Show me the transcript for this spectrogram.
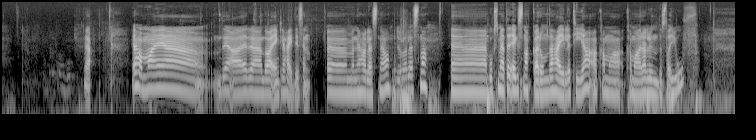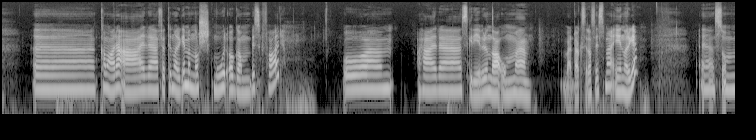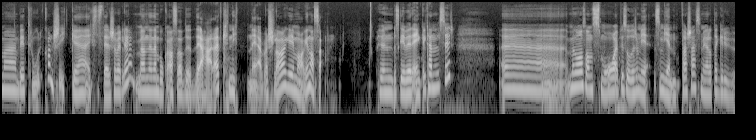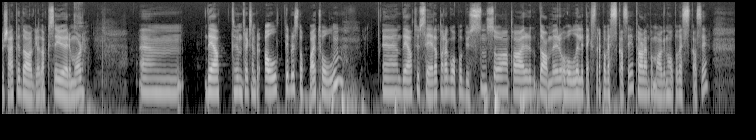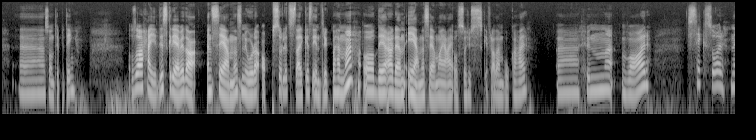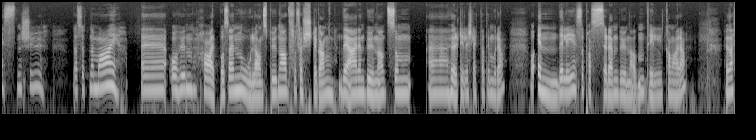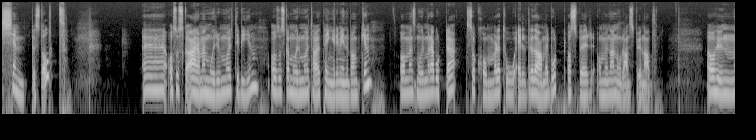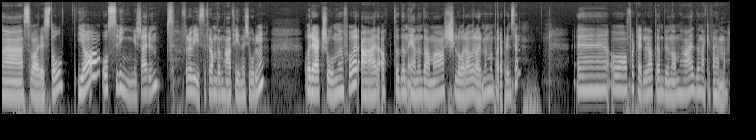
Ja. Jeg har med meg eh, Det er eh, da egentlig Heidi sin. Uh, men jeg har lest den, ja. Du har lest den, da. Uh, bok som heter 'Eg snakkar om det heile tida' av Kamara Lundestad Jof. Eh, Kamara er eh, født i Norge med norsk mor og gambisk far. Og eh, her uh, skriver hun da om hverdagsrasisme i Norge. Som vi tror kanskje ikke eksisterer så veldig. Men i den boka, altså, du, det her er et knyttneveslag i magen, altså. Hun beskriver enkelthendelser. Eh, men noen sånne små episoder som, som gjentar seg, som gjør at det gruer seg til dagligdagse gjøremål. Um, det at hun f.eks. alltid blir stoppa i tollen. Uh, det at hun ser at når hun går på bussen, så tar damer og holder litt ekstra på veska si. Tar den på magen og holder på veska si. Uh, sånne type ting. Og så har Heidi skrevet da en scene som gjorde det absolutt sterkest inntrykk på henne. Og det er den ene scenen jeg også husker fra den boka her. Uh, hun var seks år, nesten sju. Det er 17. mai. Uh, og hun har på seg nordlandsbunad for første gang. Det er en bunad som uh, hører til i slekta til mora. Og endelig så passer den bunaden til Kamara. Hun er kjempestolt. Eh, og så skal æra med mormor til byen, og så skal mormor ta ut penger i minibanken. Og mens mormor er borte, så kommer det to eldre damer bort og spør om hun har nordlandsbunad. Og hun eh, svarer stolt ja, og svinger seg rundt for å vise fram denne fine kjolen. Og reaksjonen hun får, er at den ene dama slår av armen med paraplyen sin. Eh, og forteller at den bunaden her, den er ikke for henne.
